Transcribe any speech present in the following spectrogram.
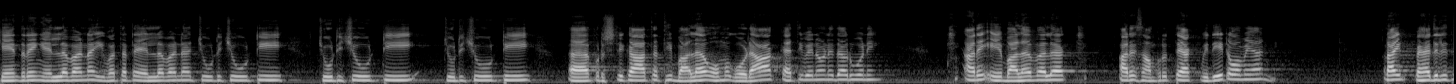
කේන්දරයෙන් එල්ලවන ඉවතට එල්ලවන චූටි චූටි චූටි චූටි චූටි චූටි පෘෂ්ඨිකාතති බල ඔහොම ගොඩාක් ඇති වෙනවනේ දරුවනේ. අර ඒ බලවල අර සම්පෘත්තයක් විදිහට ඔහම යන්නේ. රයිට් පැහැදිලිද?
